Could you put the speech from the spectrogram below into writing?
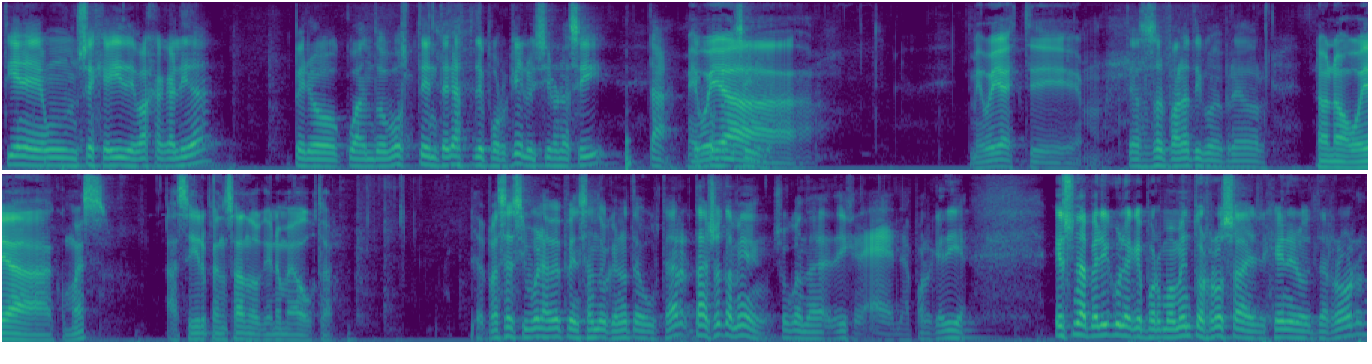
tiene un CGI de baja calidad pero cuando vos te enterás de por qué lo hicieron así está Me voy a. Me voy a este. te vas a hacer fanático de Depredador No, no, voy a. ¿Cómo es? A seguir pensando que no me va a gustar. Lo que pasa es si vos la ves pensando que no te va a gustar, ta, yo también, yo cuando dije, eh, una porquería. Es una película que por momentos roza el género de terror,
